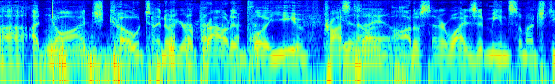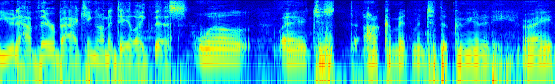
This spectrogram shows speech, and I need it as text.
uh, a Dodge coat. I know you're a proud employee of Crosstown Mm-hmm. Am. Auto Center. Why does it mean so much to you to have their backing on a day like this? Well, uh, just our commitment to the community, right?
